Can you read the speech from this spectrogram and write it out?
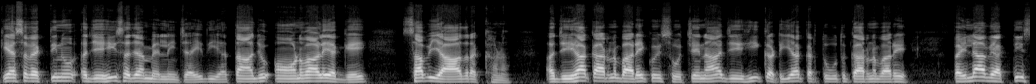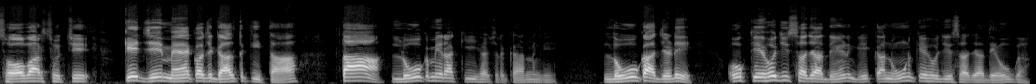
ਕਿ ਇਸ ਵਿਅਕਤੀ ਨੂੰ ਅਜਿਹੀ ਸਜ਼ਾ ਮਿਲਣੀ ਚਾਹੀਦੀ ਆ, ਤਾਂ ਜੋ ਆਉਣ ਵਾਲੇ ਅੱਗੇ ਸਭ ਯਾਦ ਰੱਖਣ। ਅਜਿਹਾ ਕਰਨ ਬਾਰੇ ਕੋਈ ਸੋਚੇ ਨਾ ਅਜਿਹੀ ਘਟੀਆ ਕਰਤੂਤ ਕਰਨ ਬਾਰੇ। ਪਹਿਲਾਂ ਵਿਅਕਤੀ 100 ਵਾਰ ਸੋਚੇ ਕਿ ਜੇ ਮੈਂ ਕੁਝ ਗਲਤ ਕੀਤਾ, ਤਾਂ ਲੋਕ ਮੇਰਾ ਕੀ ਹਸ਼ਰ ਕਰਨਗੇ? ਲੋਕ ਆ ਜਿਹੜੇ, ਉਹ ਕਿਹੋ ਜੀ ਸਜ਼ਾ ਦੇਣਗੇ? ਕਾਨੂੰਨ ਕਿਹੋ ਜੀ ਸਜ਼ਾ ਦੇਊਗਾ?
